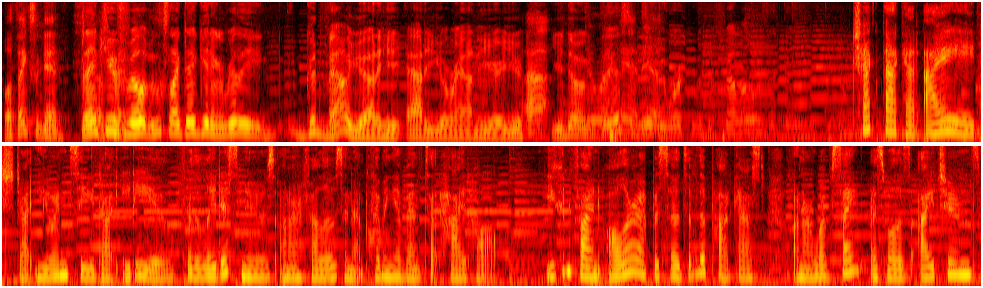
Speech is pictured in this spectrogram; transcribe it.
Well, thanks again. thank you, great. Philip. It looks like they're getting really good value out of here, out of you around here. You're Ah, you're doing do what I this, can, and then yeah. you're working with the fellows, and then. You know, Check back at iah.unc.edu for the latest news on our fellows and upcoming events at Hyde Hall. You can find all our episodes of the podcast on our website as well as iTunes,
